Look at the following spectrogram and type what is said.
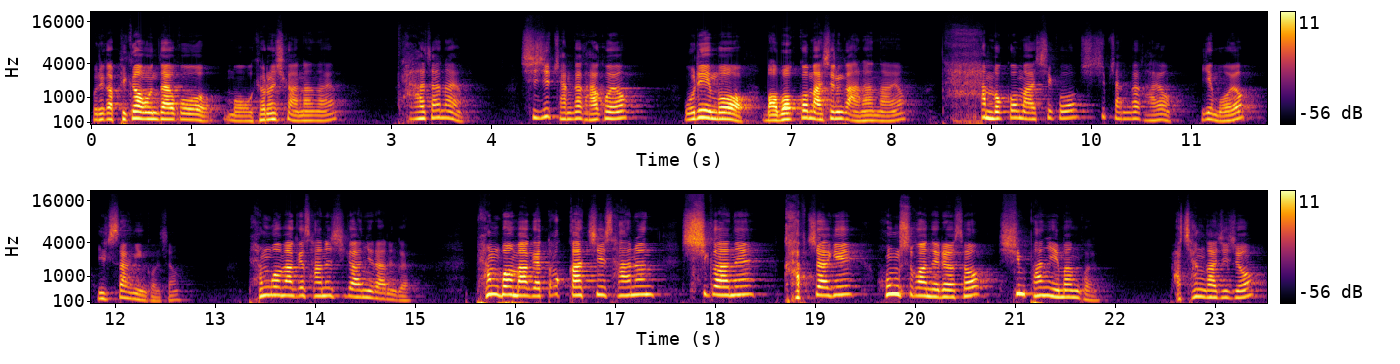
우리가 비가 온다고 뭐 결혼식 안 하나요? 다 하잖아요. 시집 장가 가고요. 우리 뭐, 뭐 먹고 마시는 거 안 하나요? 다 먹고 마시고 시집 장가 가요. 이게 뭐요? 일상인 거죠. 평범하게 사는 시간이라는 거예요. 평범하게 똑같이 사는 시간에 갑자기 홍수가 내려서 심판이 임한 거예요. 마찬가지죠.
